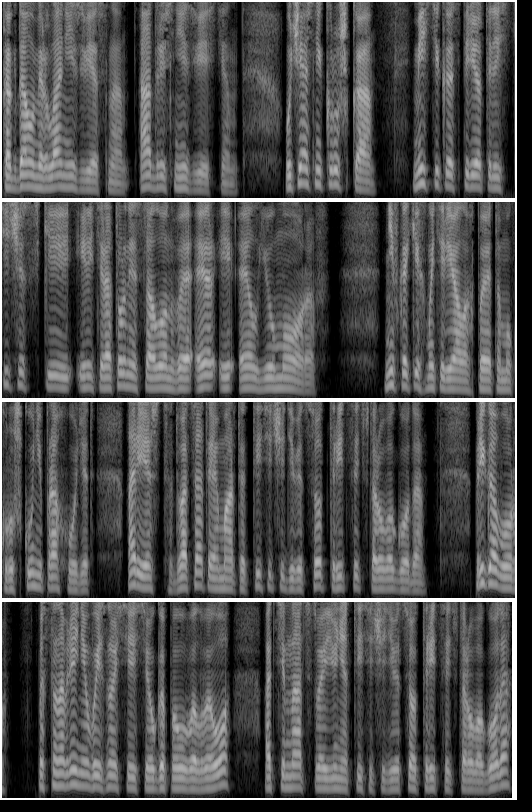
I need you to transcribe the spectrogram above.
когда умерла, неизвестно. Адрес неизвестен. Участник кружка. Мистико-спиритуалистический и литературный салон В.Р. и Л. Юморов. Ни в каких материалах по этому кружку не проходит. Арест. 20 марта 1932 года. Приговор. Постановлением выездной сессии УГПУ ЛВО от 17 июня 1932 года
